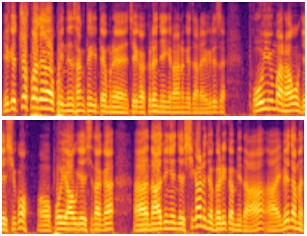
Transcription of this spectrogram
이렇게 쭉 빠져갖고 있는 상태이기 때문에 제가 그런 얘기를 하는 거잖아요. 그래서 보유만 하고 계시고, 어, 보유하고 계시다가, 아, 나중에 이제 시간은 좀 걸릴 겁니다. 아, 왜냐면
